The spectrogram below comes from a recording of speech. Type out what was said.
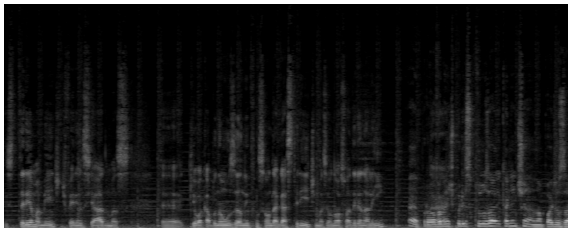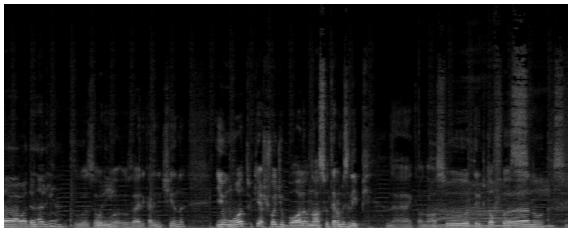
extremamente diferenciado, mas é, que eu acabo não usando em função da gastrite, mas é o nosso adrenalin. É, provavelmente né? por isso que tu usa a L-carnitina, não pode usar o adrenalina. Usa, usa a L-carnitina. E um outro que é show de bola é o nosso Thermosleep, né? Que é o nosso ah, triptofano, sim, sim.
